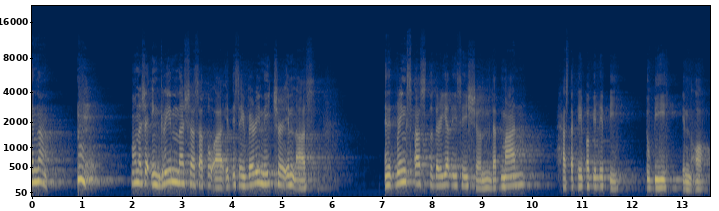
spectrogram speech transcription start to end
And na, mo na siya, ingrained na siya sa tua. It is a very nature in us. And it brings us to the realization that man has the capability to be in awe.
